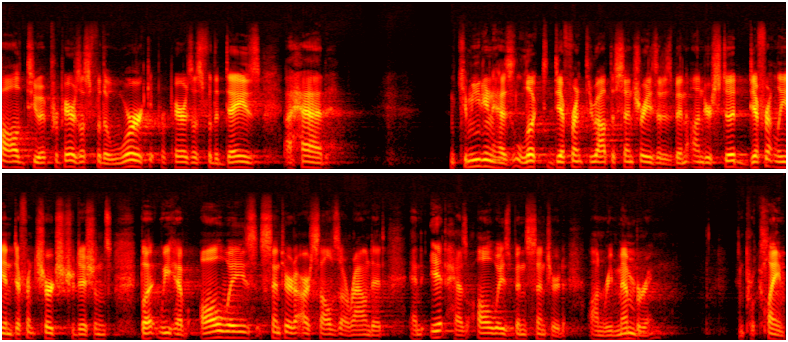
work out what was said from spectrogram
called to, it prepares us for the work, it prepares us for the days ahead. Communion has looked different throughout the centuries. It has been understood differently in different church traditions, but we have always centered ourselves around it, and it has always been centered on remembering and proclaiming.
